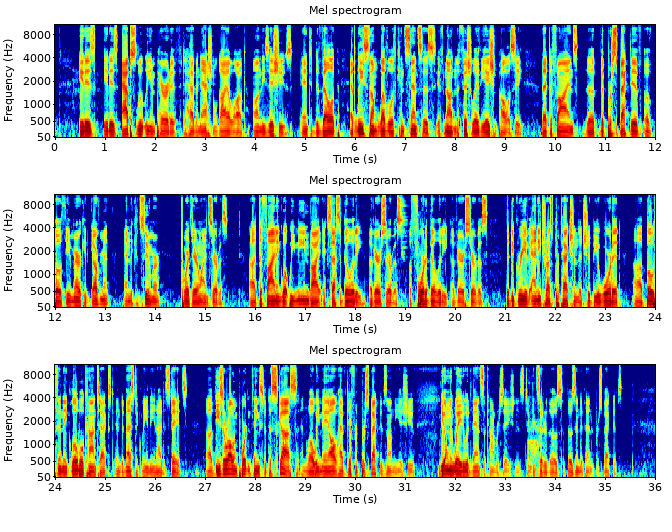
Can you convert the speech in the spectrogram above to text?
It is, it is absolutely imperative to have a national dialogue on these issues and to develop at least some level of consensus, if not an official aviation policy, that defines the, the perspective of both the American government and the consumer towards airline service. Uh, defining what we mean by accessibility of air service, affordability of air service, the degree of antitrust protection that should be awarded uh, both in a global context and domestically in the United States. Uh, these are all important things to discuss, and while we may all have different perspectives on the issue, the only way to advance the conversation is to consider those, those independent perspectives.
